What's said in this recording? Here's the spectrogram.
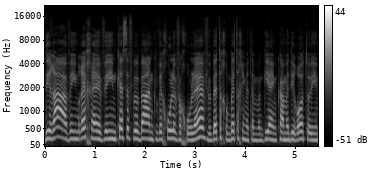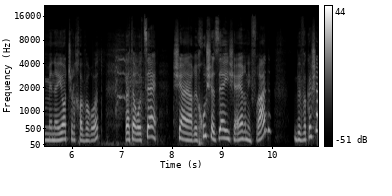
דירה ועם רכב ועם כסף בבנק וכולי וכולי ובטח ובטח אם אתה מגיע עם כמה דירות או עם מניות של חברות ואתה רוצה שהרכוש הזה יישאר נפרד בבקשה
